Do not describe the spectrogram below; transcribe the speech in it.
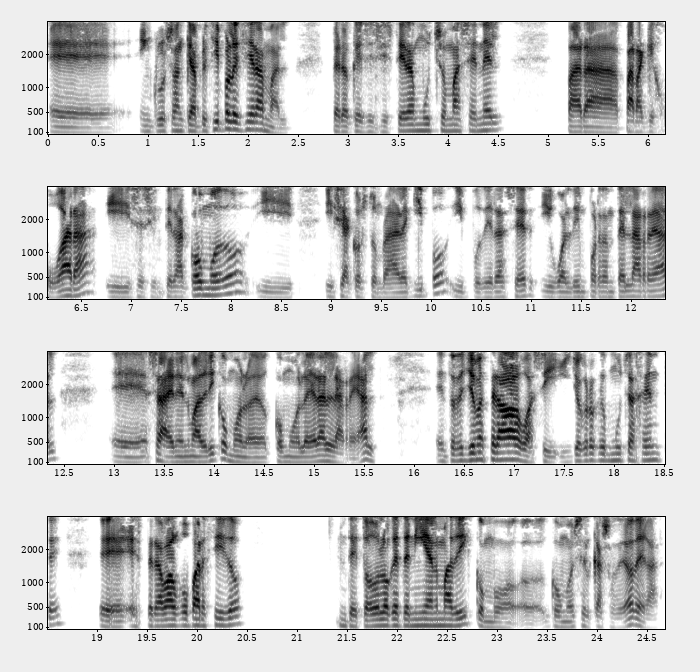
eh, incluso aunque al principio lo hiciera mal, pero que se insistiera mucho más en él para, para que jugara y se sintiera cómodo y, y se acostumbrara al equipo y pudiera ser igual de importante en la Real, eh, o sea, en el Madrid como lo, como lo era en la Real. Entonces yo me esperaba algo así y yo creo que mucha gente eh, esperaba algo parecido de todo lo que tenía el Madrid como, como es el caso de Odegar.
